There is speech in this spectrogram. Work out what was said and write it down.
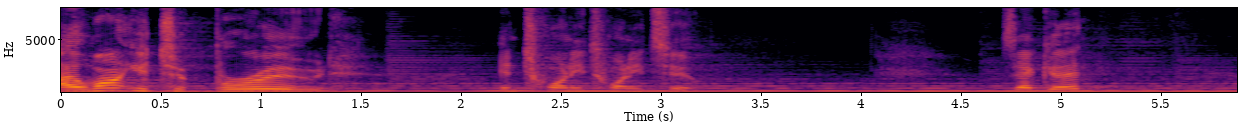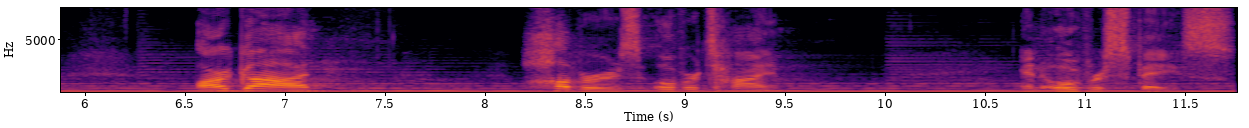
I want you to brood in 2022. Is that good? Our God hovers over time and over space.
